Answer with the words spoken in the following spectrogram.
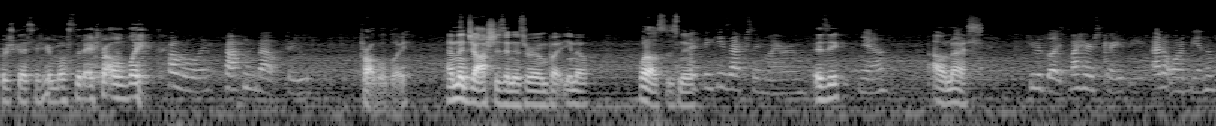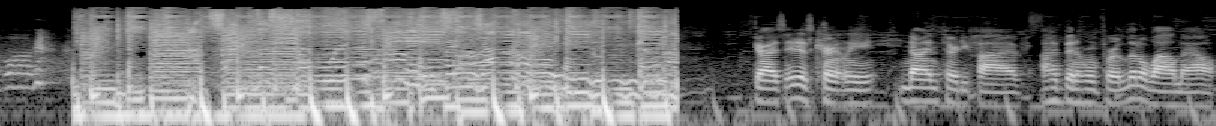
We're just gonna sit here most of the day probably. Probably. Talking about food. Probably. And then Josh is in his room, but you know, what else is new? I think he's actually in my room. Is he? Yeah. Oh, nice. He was like, my hair's crazy. I don't want to be in the vlog. Outside the snow is falling, friends are calling you. Guys, it is currently 9:35. I've been home for a little while now.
